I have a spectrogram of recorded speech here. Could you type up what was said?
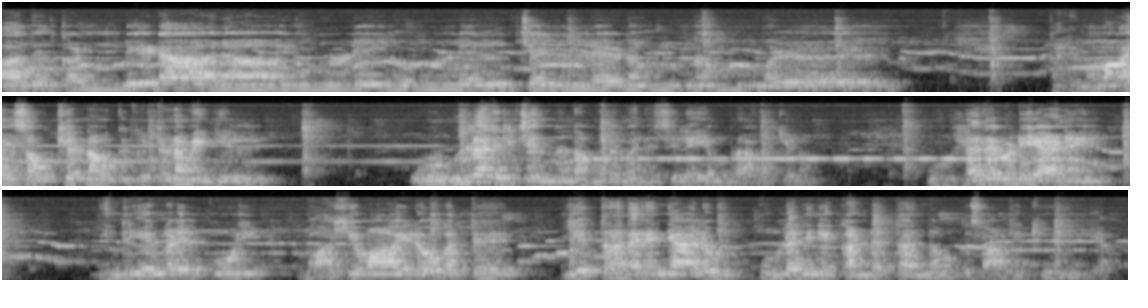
അത് കണ്ടിടാനായുള്ളിനുള്ളിൽ ചെല്ലണം നമ്മൾ. പരമമായ സൗഖ്യം നമുക്ക് കിട്ടണമെങ്കിൽ ഉള്ളതിൽ ചെന്ന് നമ്മുടെ മനസ്സ് ലയം പ്രാപിക്കണം. ഉള്ളതെവിടെയാണ്? ഇന്ദ്രിയങ്ങളിൽ കൂടി ബാഹ്യമായ ലോകത്ത് എത്ര തിരഞ്ഞാലും ഉള്ളതിനെ കണ്ടെത്താൻ നമുക്ക് സാധിക്കുകയില്ല.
